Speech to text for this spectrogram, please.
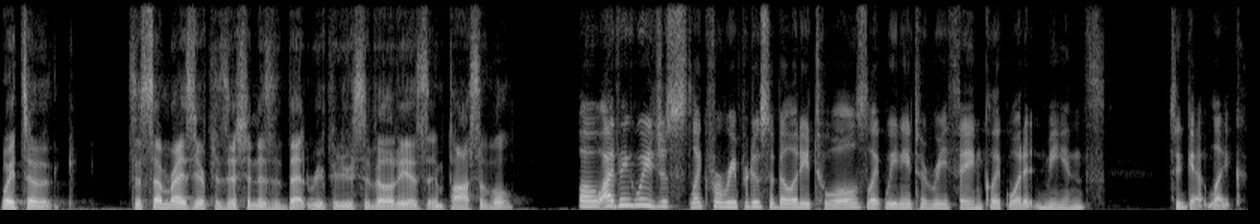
Wait, so to summarize your position, is it that reproducibility is impossible? Oh, I think we just like for reproducibility tools, like we need to rethink like what it means to get like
